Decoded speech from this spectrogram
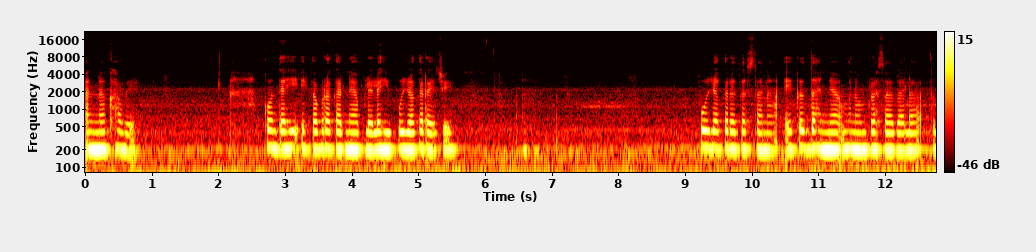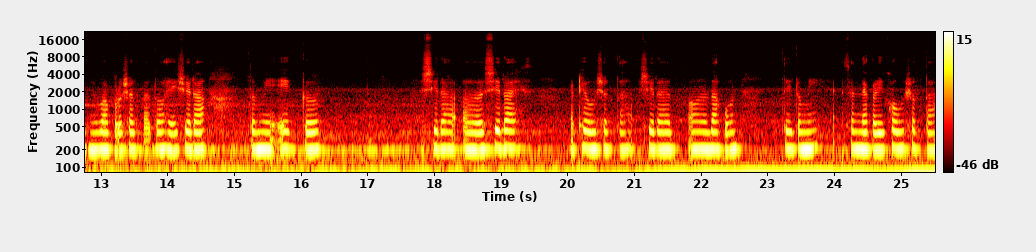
अन्न खावे. कोणत्याही एका प्रकारे आपल्याला ही पूजा करायची पूजा करत असताना एकच धान्य म्हणून प्रसादाला तुम्ही वापरू शकता. तो आहे शिरा. तुम्ही एक शिरा शिरा ठेवू शकता. शिरा दाखवून ते तुम्ही संध्याकाळी खाऊ शकता.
